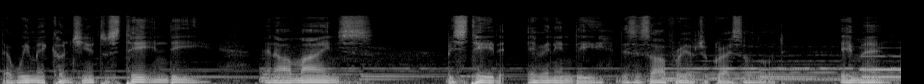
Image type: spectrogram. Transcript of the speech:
that we may continue to stay in Thee and our minds be stayed even in thee. This is our prayer to Christ our Lord. Amen.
